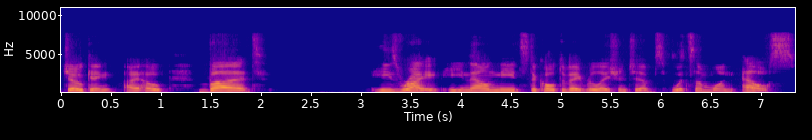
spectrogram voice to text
joking, I hope, but he's right. He now needs to cultivate relationships with someone else.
